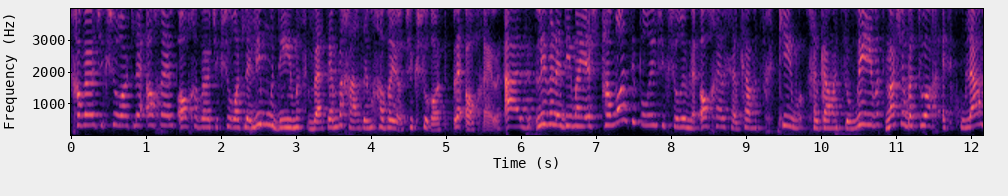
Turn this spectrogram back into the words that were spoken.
חוויות שקשורות לאוכל, או חוויות שקשורות ללימודים, ואתם בחרתם חוויות שקשורות לאוכל. אז לי ולדימה יש המון סיפורים שקשורים לאוכל, חלקם מצחיקים, חלקם עצובים. מה שבטוח, את כולם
